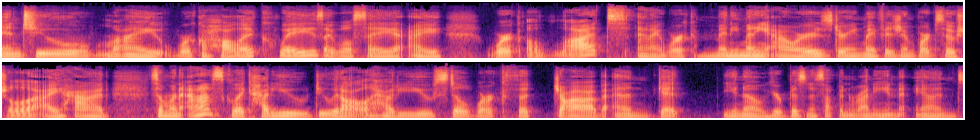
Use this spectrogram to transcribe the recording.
into my workaholic ways. I will say I work a lot and I work many, many hours during my vision board social. I had someone ask, like, how do you do it all? How do you still work the job and get, you know, your business up and running? And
